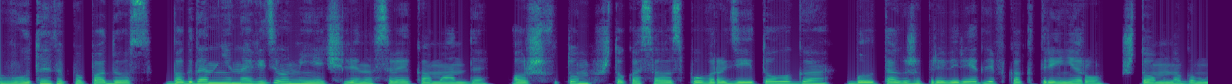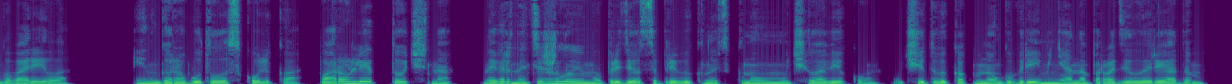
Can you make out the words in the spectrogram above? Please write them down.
Вот это попадос. Богдан ненавидел меня, членов своей команды. А уж в том, что касалось повара-диетолога, был так же привередлив, как тренеру, что о многом говорила. Инга работала сколько? Пару лет точно. Наверное, тяжело ему придется привыкнуть к новому человеку, учитывая, как много времени она проводила рядом.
